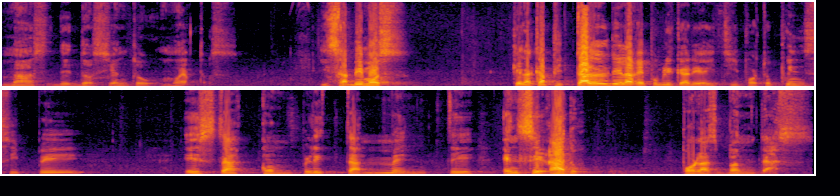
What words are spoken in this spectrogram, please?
más de 200 muertos. Y sabemos que la capital de la República de Haití, Puerto Príncipe, está completamente encerrado por las bandas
